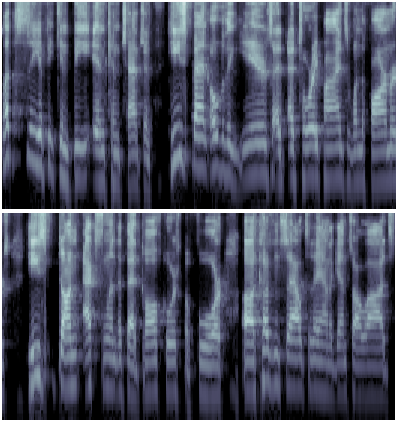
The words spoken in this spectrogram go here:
let's see if he can be in contention. He's been over the years at, at Torrey Pines and won the Farmers. He's done excellent at that golf course before. Uh, Cousin Sal today on Against All Odds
